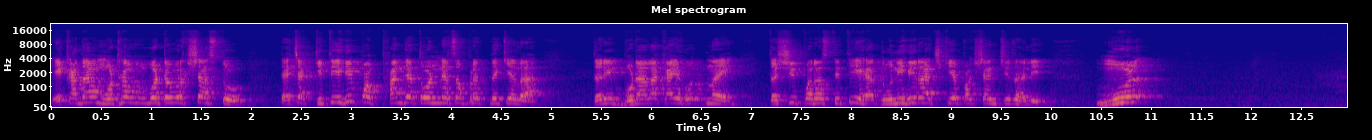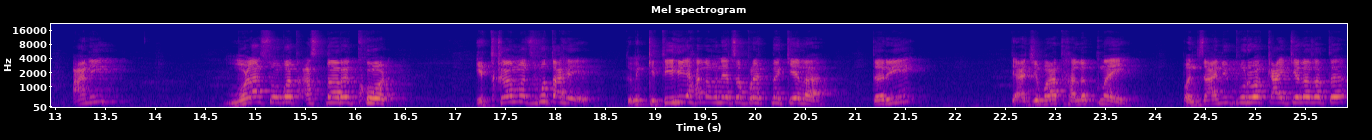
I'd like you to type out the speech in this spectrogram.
एखादा मोठा वटवृक्ष असतो त्याच्या कितीही फांद्या तोडण्याचा प्रयत्न केला तरी बुडाला काही होत नाही. तशी परिस्थिती ह्या दोन्हीही राजकीय पक्षांची झाली. मूळ आणि मुळासोबत असणारं खोड इतकं मजबूत आहे तुम्ही कितीही हलवण्याचा प्रयत्न केला तरी ते अजिबात हलत नाही. पण जाणीवपूर्वक काय केलं जातं?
